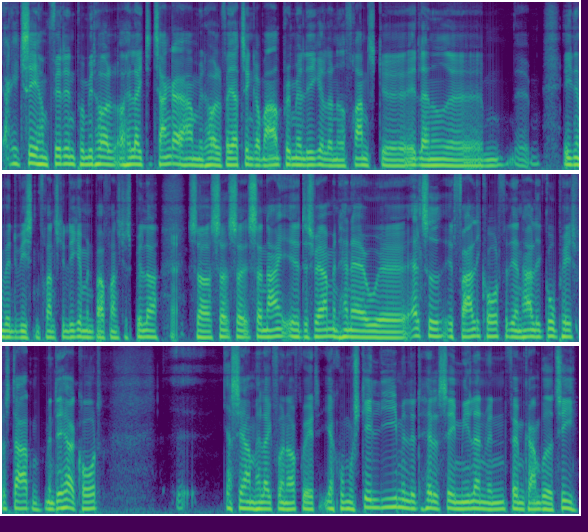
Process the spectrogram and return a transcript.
jeg kan ikke se ham fedt ind på mit hold, og heller ikke de tanker, jeg har om mit hold, for jeg tænker meget Premier League eller noget fransk, øh, et eller andet, øh, øh, ikke nødvendigvis den franske liga, men bare franske spillere. Ja. Så, så, så, så nej, øh, desværre, men han er jo øh, altid et farligt kort, fordi han har lidt god pace fra starten, men det her kort, øh, jeg ser ham heller ikke få en upgrade. Jeg kunne måske lige med lidt held se Milan vinde fem kampe ud af 10.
